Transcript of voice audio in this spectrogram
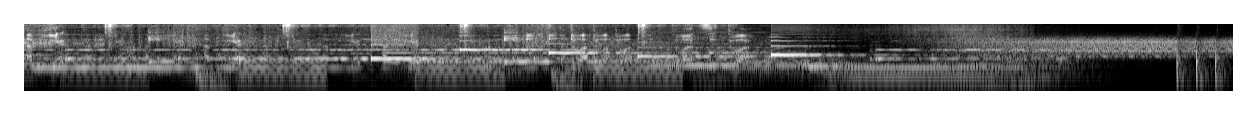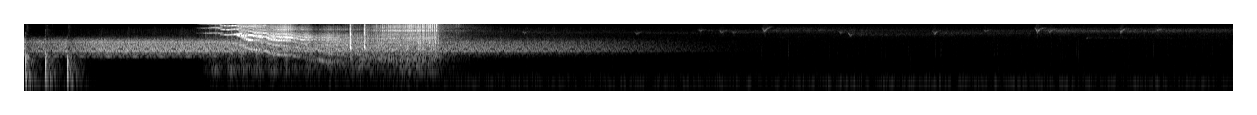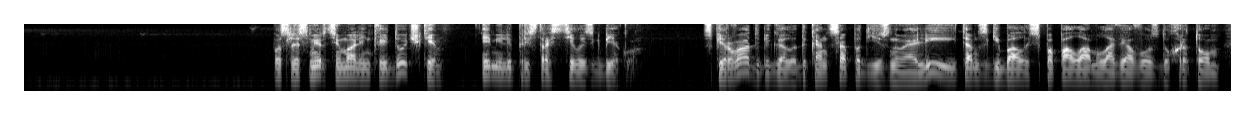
Объект. Объект. Объект. Объект. Два. Два. Два. Двадцать два. После смерти маленькой дочки Эмили пристрастилась к бегу. Сперва добегала до конца подъездной аллеи и там сгибалась пополам, ловя воздух ртом.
